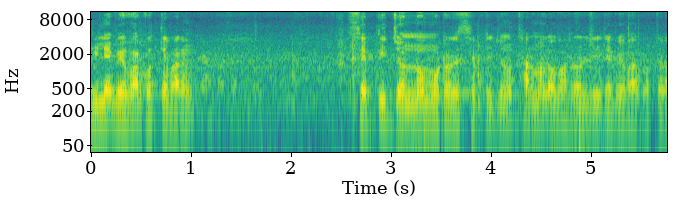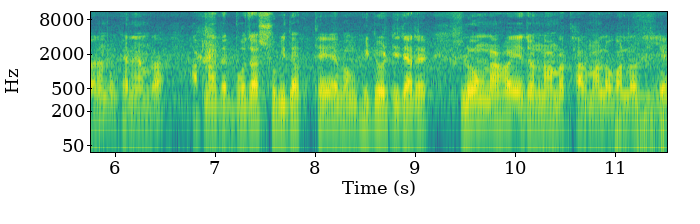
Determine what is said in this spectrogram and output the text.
রিলে ব্যবহার করতে পারেন। সেফটির জন্য, মোটরের সেফটির জন্য থার্মাল ওভারলোড রিলে ব্যবহার করতে পারেন। এখানে আমরা আপনাদের বোঝার সুবিধার্থে এবং ভিডিওটি যাদের লং না হয়, এজন্য আমরা থার্মাল ওভারলোড রিলে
